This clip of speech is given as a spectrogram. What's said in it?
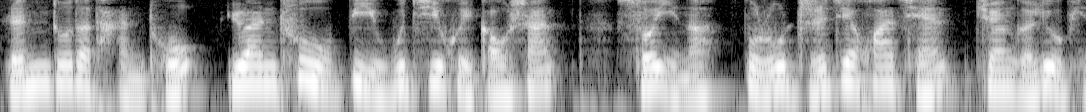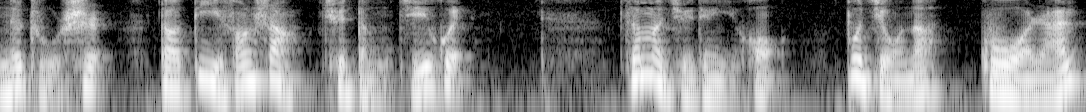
人多的坦途，远处必无机会高山，所以呢，不如直接花钱捐个六品的主事，到地方上去等机会。这么决定以后，不久呢，果然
